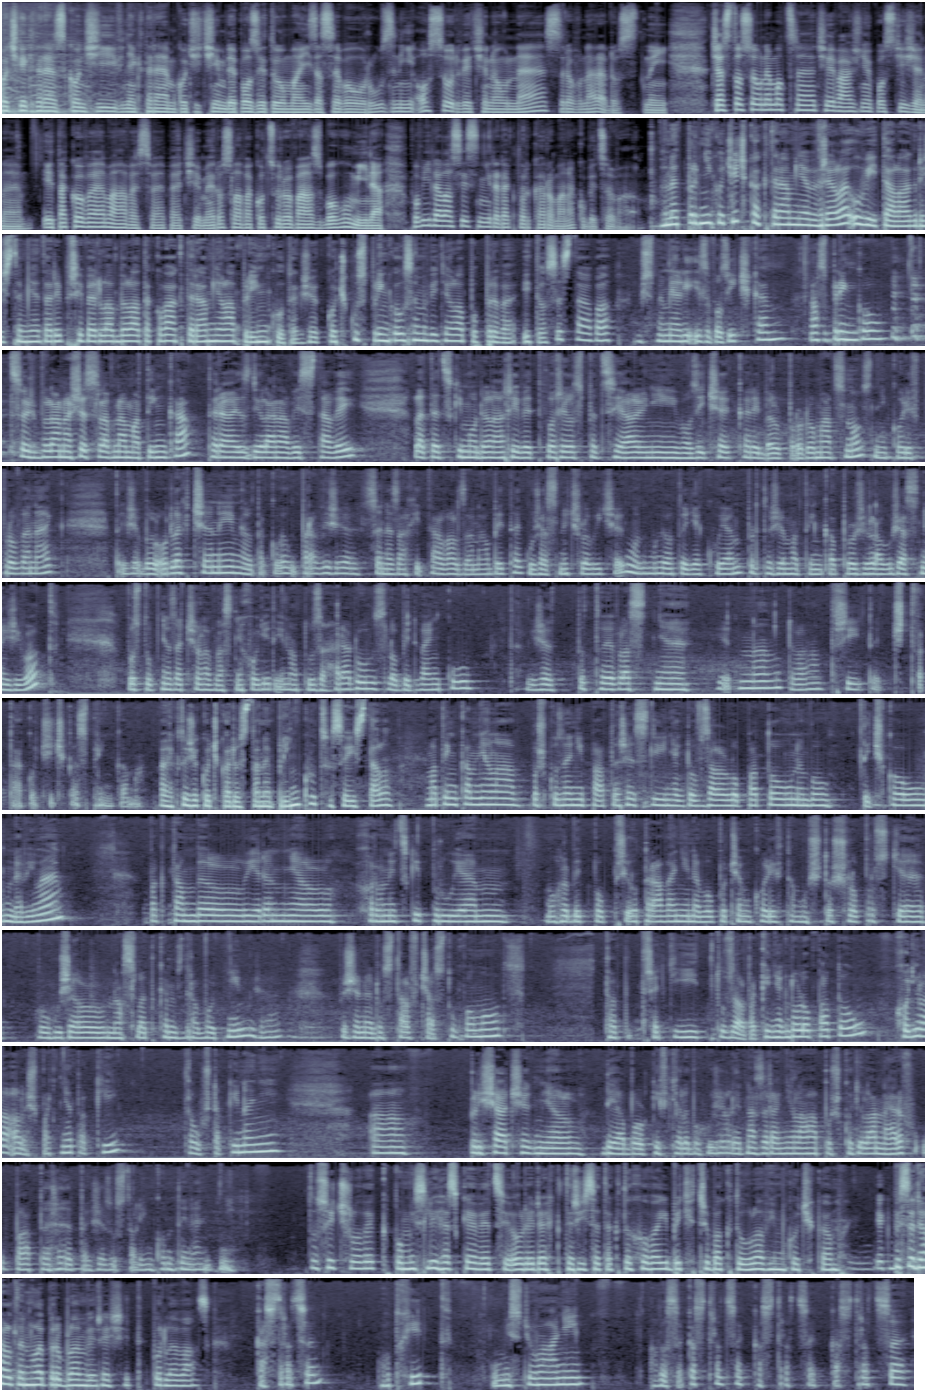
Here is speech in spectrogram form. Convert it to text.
Kočky, které skončí v některém kočičím depozitu, mají za sebou různý osud, většinou ne zrovna radostný. Často jsou nemocné či vážně postižené. I takové má ve své péči Miroslava Kocurová z Bohumína. Povídala si s ní redaktorka Romana Kubicová. Hned první kočička, která mě vřele uvítala, když se mě tady přivedla, byla taková, která měla plínku, takže kočku s plínkou jsem viděla poprvé. I to se stává? Už jsme měli i s vozíčkem a s plínkou, což byla naše slavná matinka, která jezdila na výstavy. Letecký modelaři vytvořil speciální vozíček, který byl pro domácnost, nikoli v provenek, takže byl odlehčený, měl takové úpravy, že se nezachytával za nábytek, úžasný človíček, mu za to děkujem, protože Matinka prožila úžasný život. Postupně začala vlastně chodit i na tu zahradu, zlobit venku, takže toto je vlastně Jedna, dva, tři, teď čtvrtá kočička s plínkama. A jak to, že kočka dostane plínku? Co se jí stalo? Matinka měla poškození páteře, jestli někdo vzal lopatou nebo tyčkou, nevíme. Pak tam byl, jeden měl chronický průjem, mohl být po přiotrávení nebo po čemkoliv, tam už to šlo prostě bohužel následkem zdravotním, že? protože nedostal včas tu pomoc. Ta třetí tu vzal taky někdo lopatou, Chodila ale špatně taky, to už taky není. A Plišáček měl diabolky v těle, bohužel jedna zranila, poškodila nerv u páteře, takže zůstal inkontinentní. To si člověk pomyslí hezké věci o lidech, kteří se takto chovají, byť třeba k toulavým kočkám. Jak by se dal tenhle problém vyřešit podle vás? Kastrace, odchyt, umistování a zase kastrace, kastrace, kastrace.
